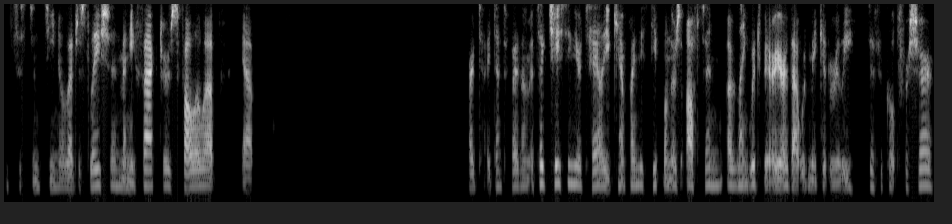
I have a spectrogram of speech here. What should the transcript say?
Consistency, no legislation, many factors, follow up. Yeah, hard to identify them. It's like chasing your tail. You can't find these people, and there's often a language barrier that would make it really difficult for sure.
